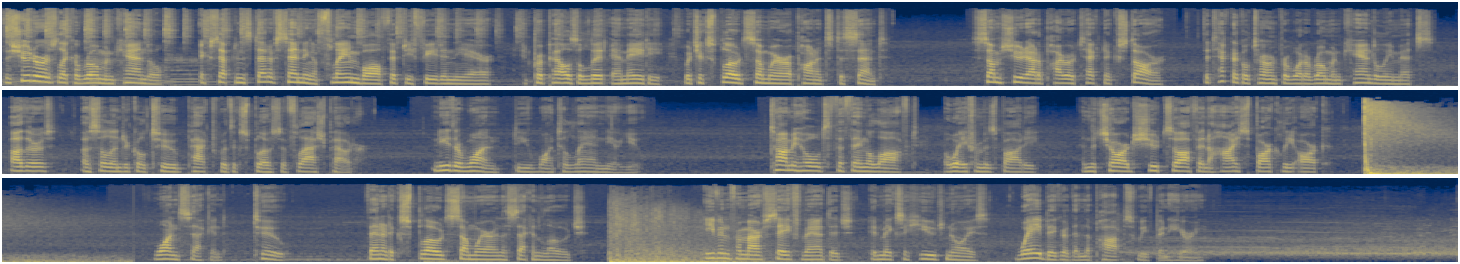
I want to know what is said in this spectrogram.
The shooter is like a Roman candle, except instead of sending a flame ball 50 feet in the air, it propels a lit M80, which explodes somewhere upon its descent. Some shoot out a pyrotechnic star, the technical term for what a Roman candle emits, others, a cylindrical tube packed with explosive flash powder. Neither one do you want to land near you. Tommy holds the thing aloft, away from his body, and the charge shoots off in a high sparkly arc. One second, two. Then it explodes somewhere in the second loge. Even from our safe vantage, it makes a huge noise, way bigger than the pops we've been hearing.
